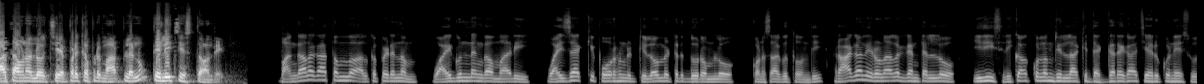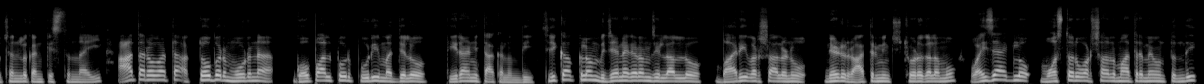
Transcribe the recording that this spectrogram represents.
వాతావరణంలో వచ్చే ఎప్పటికప్పుడు మార్పులను తెలియజేస్తోంది బంగాళాఖాతంలో అల్కపీడనం వాయుగుండంగా మారి వైజాగ్కి ఫోర్ హండ్రెడ్ కిలోమీటర్ దూరంలో కొనసాగుతోంది. రాగల ఇరవై నాలుగు గంటల్లో ఇది శ్రీకాకుళం జిల్లాకి దగ్గరగా చేరుకునే సూచనలు కనిపిస్తున్నాయి. ఆ తర్వాత అక్టోబర్ మూడున గోపాల్పూర్ పూరి మధ్యలో తీరాన్ని తాకనుంది. శ్రీకాకుళం విజయనగరం జిల్లాల్లో భారీ వర్షాలను నేడు రాత్రి నుంచి చూడగలము. వైజాగ్లో మోస్తరు వర్షాలు మాత్రమే ఉంటుంది.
